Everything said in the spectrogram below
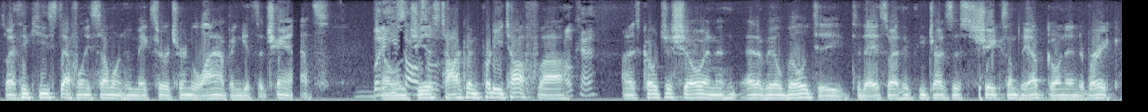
So I think he's definitely someone who makes a return to the lineup and gets a chance. but You know, he's also talking pretty tough uh, okay. on his coach's show and at availability today. So I think he tries to shake something up going into break.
